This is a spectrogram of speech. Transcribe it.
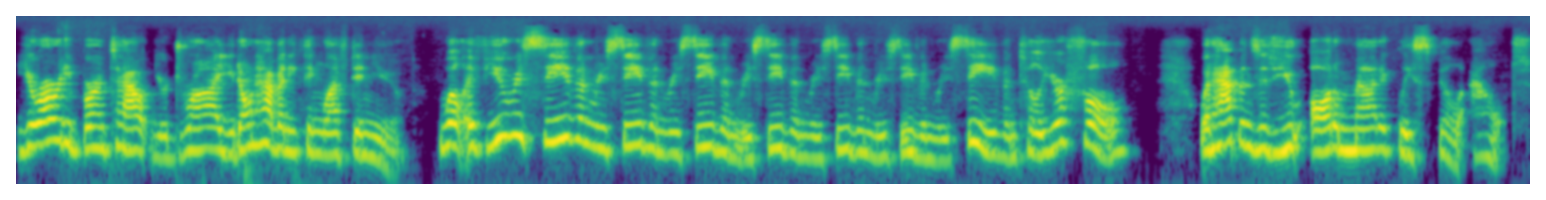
you're already burnt out, you're dry, you don't have anything left in you. Well, if you receive and receive and receive and receive and receive and receive and receive until you're full, what happens is you automatically spill out.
